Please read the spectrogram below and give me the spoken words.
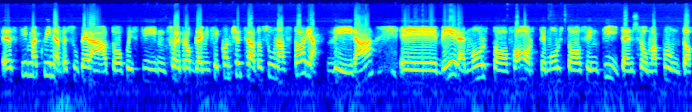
eh, Steve McQueen abbia superato questi mm, suoi problemi, si è concentrato su una storia vera, eh, vera e molto forte, molto sentita, insomma appunto,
